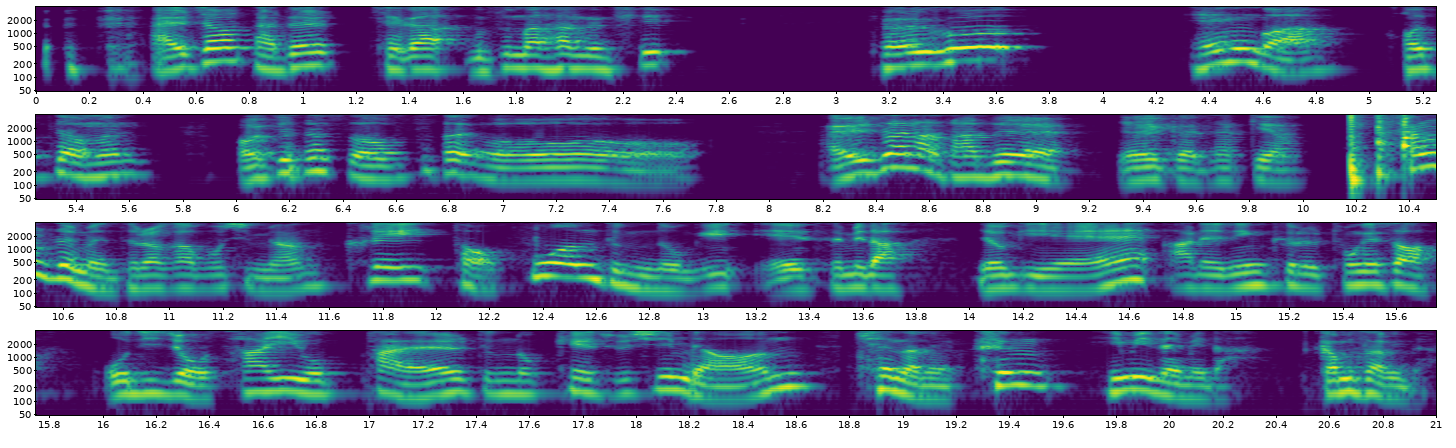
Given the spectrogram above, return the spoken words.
알죠? 다들 제가 무슨 말 하는지 결국 젠과 거점은 어쩔 수 없어요. 알잖아 다들. 여기까지 할게요. 상점에 들어가 보시면 크리에이터 후원 등록이 있습니다. 여기에 아래 링크를 통해서 오지조 4258 등록해 주시면 채널에 큰 힘이 됩니다. 감사합니다.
